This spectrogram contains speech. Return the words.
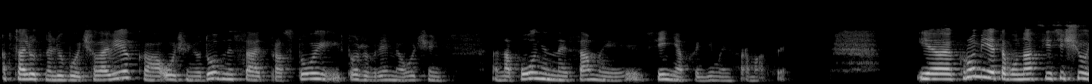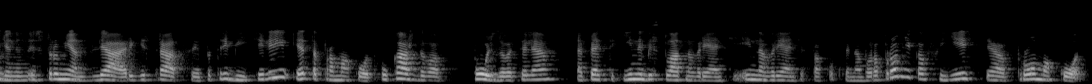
абсолютно любой человек. Очень удобный сайт, простой и в то же время очень наполненные самой всей необходимой информацией. И, э, кроме этого, у нас есть еще один инструмент для регистрации потребителей. Это промокод. У каждого пользователя, опять-таки и на бесплатном варианте, и на варианте с покупкой набора пробников есть э, промокод.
